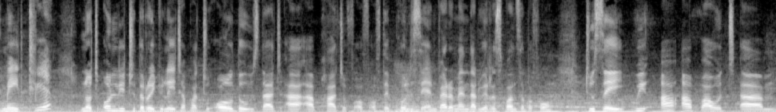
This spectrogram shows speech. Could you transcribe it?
made clear, not only to the regulator, but to all those that are, are part of, of, of the policy environment that we're responsible for. To say we are about um,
